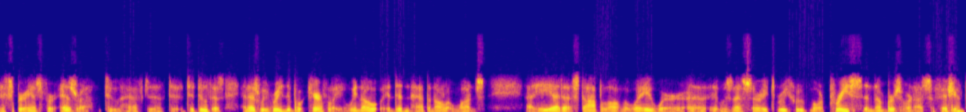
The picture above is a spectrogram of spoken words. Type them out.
experience for Ezra to have to, to, to do this. And as we read the book carefully, we know it didn't happen all at once. Uh, he had a stop along the way where uh, it was necessary to recruit more priests. The numbers were not sufficient.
